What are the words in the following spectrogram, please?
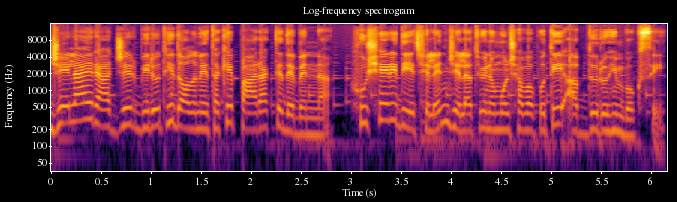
জেলায় রাজ্যের বিরোধী দলনেতাকে পা রাখতে দেবেন না। হুঁশিয়ারি দিয়েছিলেন জেলা তৃণমূল সভাপতি আব্দুর রহিম বক্সি।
